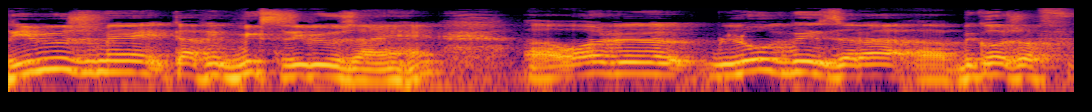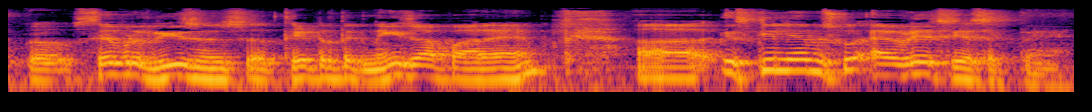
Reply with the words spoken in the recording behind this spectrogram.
रिव्यूज़ में काफ़ी मिक्स रिव्यूज़ आए हैं। और लोग भी ज़रा because of several reasons theatre तक नहीं जा पा रहे हैं। इसके लिए हम इसको एवरेज कह सकते हैं।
